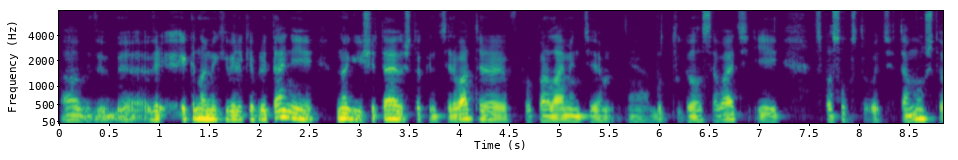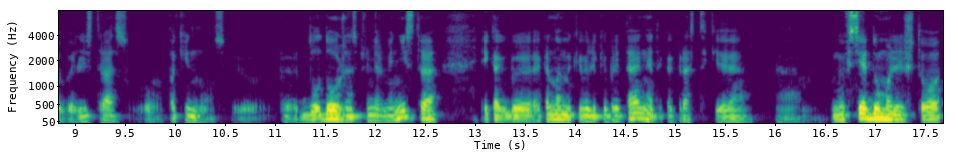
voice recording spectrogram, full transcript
а, экономики Великобритании, многие считают, что консерваторы в парламенте э, будут голосовать и способствовать тому, чтобы Листрас покинул свою э, должность премьер-министра, и как бы экономика Великобритании это как раз-таки мы все думали, что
